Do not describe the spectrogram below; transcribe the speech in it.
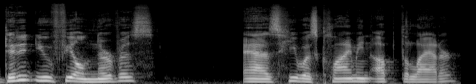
Didn't you feel nervous as he was climbing up the ladder?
